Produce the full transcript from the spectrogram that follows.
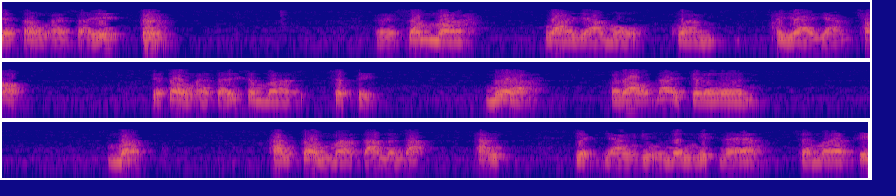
จะต้องอาศัยสัมมาวายาโม ความพยายามชอบ จะต้องอาศัยสัมมาสติ เมื่อเราได้เจริญมัดขั้นต้นมาตามระดับ ทั้งเจ็ดอย่างอยู่เนื่องนิดแล้ว สมาธิ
